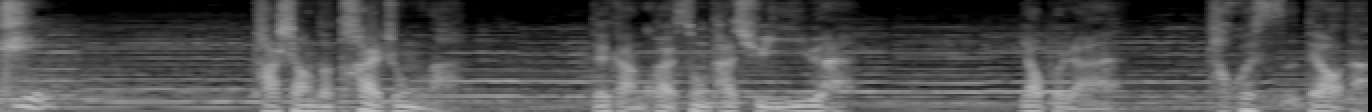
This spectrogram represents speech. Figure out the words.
治。它伤得太重了，得赶快送它去医院，要不然它会死掉的。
